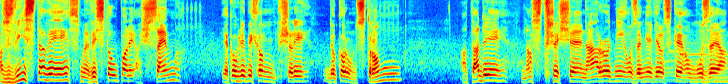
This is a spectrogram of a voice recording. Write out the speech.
A z výstavy jsme vystoupali až sem, jako kdybychom šli do korun stromů a tady na střeše Národního zemědělského muzea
